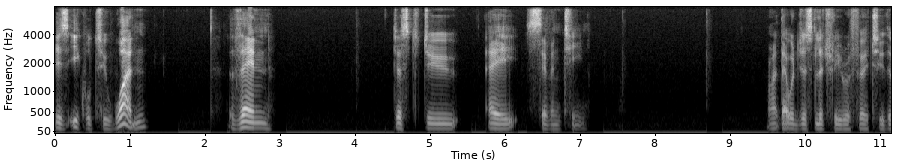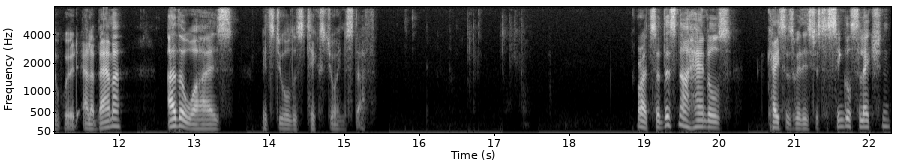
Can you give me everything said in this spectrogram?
is equal to 1, then just do a17. Right, that would just literally refer to the word Alabama. Otherwise, let's do all this text join stuff. All right, so this now handles cases where there's just a single selection,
